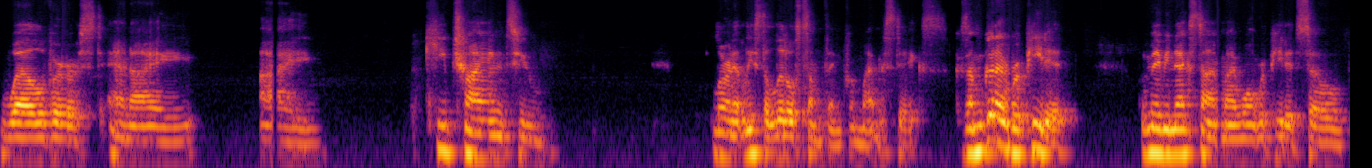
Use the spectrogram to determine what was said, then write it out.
well versed, and I, I keep trying to learn at least a little something from my mistakes because I'm going to repeat it, but maybe next time I won't repeat it so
